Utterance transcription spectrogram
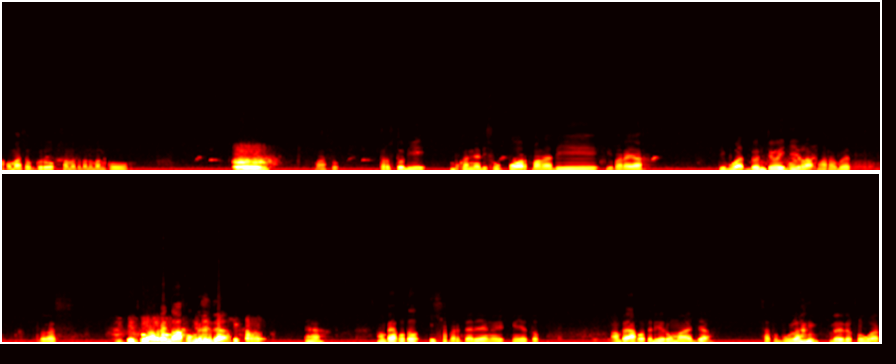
Aku masuk grup sama teman-temanku. Heeh. masuk terus tuh di bukannya di support malah di gimana ya dibuat don cuy gila parah banget terus itu Sampai tuh aku nggak ada. ya sampai aku tuh ih berarti ada yang nge- nge-youtube sampai aku tuh di rumah aja satu bulan udah ada keluar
